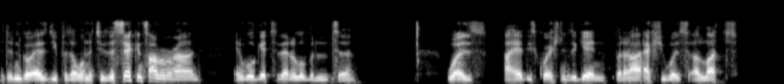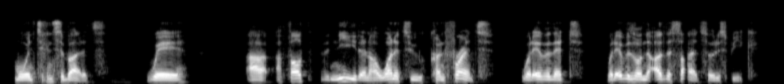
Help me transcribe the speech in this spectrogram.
It didn't go as deep as I wanted to. The second time around, and we'll get to that a little bit later, was I had these questions again, but I actually was a lot more intense about it, where I, I felt the need and I wanted to confront whatever that whatever's on the other side, so to speak.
